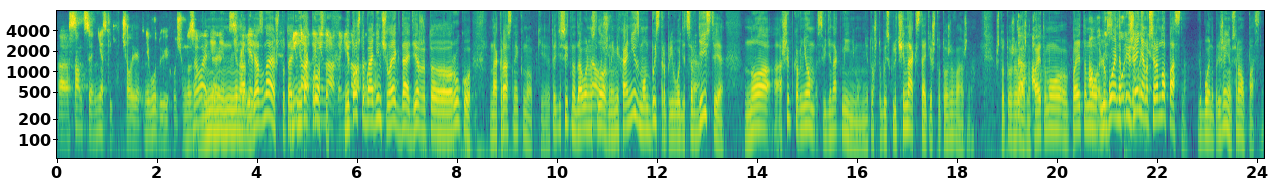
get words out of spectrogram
э, санкция нескольких человек. Не буду их, в общем, называть. Не, не, не надо. Я знаю, что это не, не надо, так просто. Не, надо, не, не надо, то, чтобы да. один человек, да, держит э, руку на красной кнопке. Это действительно довольно да, сложный очень. механизм. Он быстро приводится да. в действие, но ошибка в нем сведена к минимуму. Не то чтобы исключена, кстати, что тоже важно. Что тоже да, важно. А поэтому поэтому а вот любое напряжение, оно все равно опасно. Любое напряжение все равно опасно.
